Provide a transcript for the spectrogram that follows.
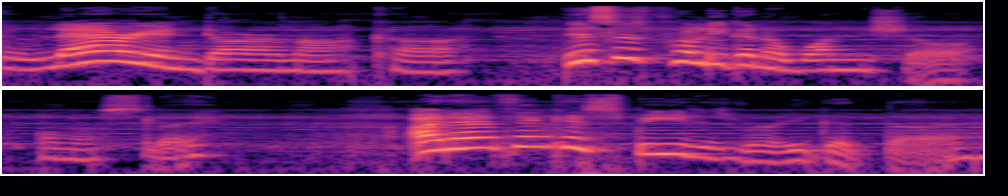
Galarian Darumaka, this is probably gonna one shot. Honestly, I don't think his speed is very good though.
